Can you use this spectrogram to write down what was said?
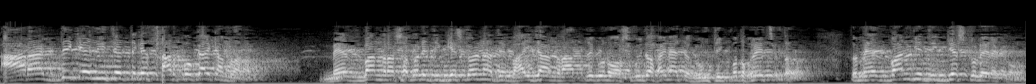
আর একদিকে নিচের থেকে সার পোকায় কামড়ালো। মেজবানরা সকলে জিজ্ঞেস করে না যে ভাইজান রাত্রে কোনো অসুবিধা হয় না তো? ঘুম ঠিক মতো হয়েছে তো? তো মেজবানকে জিজ্ঞেস করল এরকম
